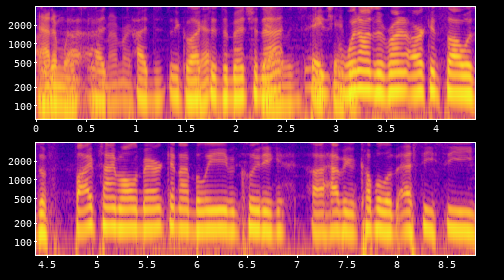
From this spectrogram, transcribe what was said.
Adam I, was. I, Remember. I d- neglected to mention Yeah, that. he was a state He champion. Went on to run at Arkansas. Was a five-time All-American, I believe, including uh, having a couple of SEC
